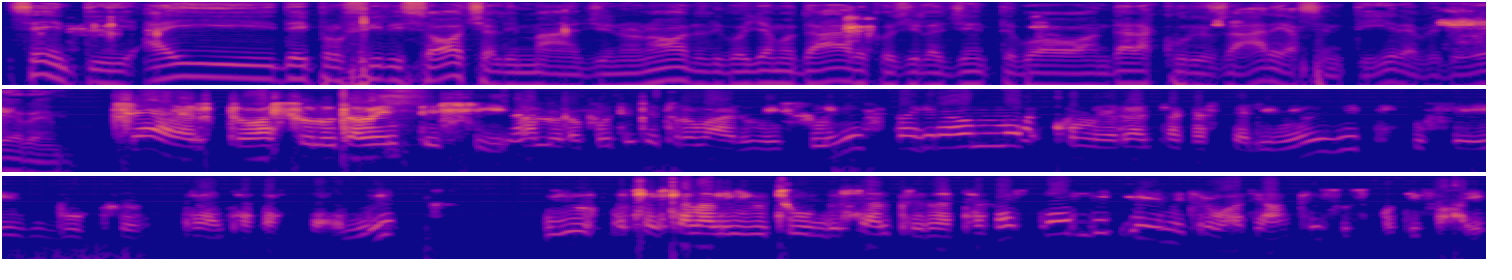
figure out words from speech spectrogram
Senti, hai dei profili social, immagino, no? Li vogliamo dare così la gente può andare a curiosare, a sentire, a vedere. Certo, assolutamente sì. Allora potete trovarmi su Instagram come Renza Castelli Music, su Facebook Renza Castelli c'è il canale YouTube sempre Netta Castelli e mi trovate anche su Spotify.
